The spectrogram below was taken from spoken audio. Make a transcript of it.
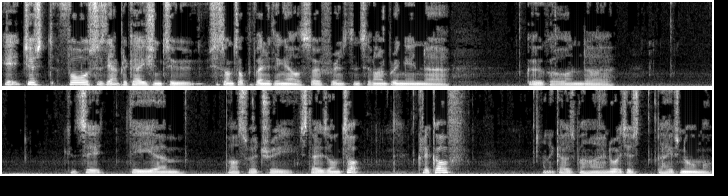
It just forces the application to sit on top of anything else. So, for instance, if I bring in uh, Google and uh, you can see the um, Password Tree stays on top. Click off and it goes behind, or it just behaves normal.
